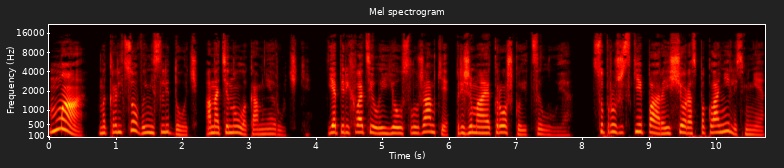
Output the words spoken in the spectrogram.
«Ма!» На крыльцо вынесли дочь. Она тянула ко мне ручки. Я перехватила ее у служанки, прижимая крошку и целуя. Супружеские пары еще раз поклонились мне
